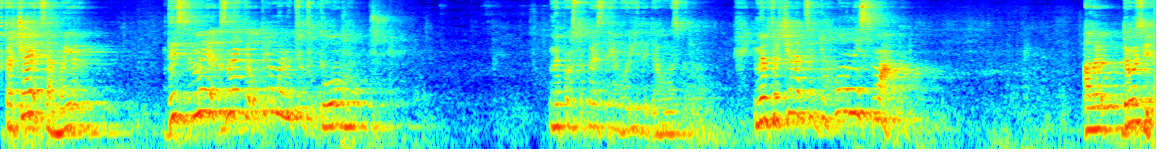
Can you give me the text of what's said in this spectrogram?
втрачається мир. Десь ми, знаєте, отримуємо цю втому. Ми просто перестаємо горіти для Господа. І ми втрачаємо цей духовний смак. Але, друзі,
